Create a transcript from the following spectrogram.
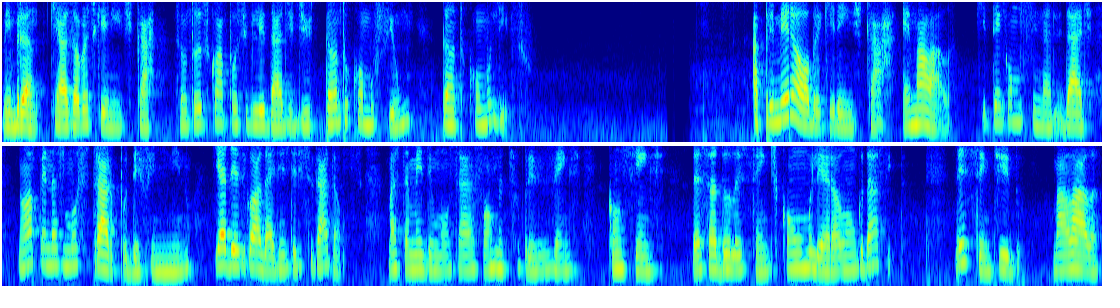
Lembrando que as obras que irei indicar são todas com a possibilidade de tanto como filme, tanto como livro. A primeira obra que irei indicar é Malala, que tem como finalidade não apenas mostrar o poder feminino e a desigualdade entre cidadãos, mas também demonstrar a forma de sobrevivência e consciência dessa adolescente como mulher ao longo da vida. Nesse sentido, Malala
